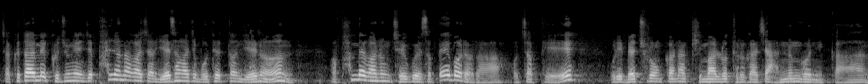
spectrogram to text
자, 그 다음에 그 중에 이제 팔려나가지 않, 예상하지 못했던 얘는 어, 판매 가능 재고에서 빼버려라. 어차피 우리 매출원가나 기말로 들어가지 않는 거니까.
